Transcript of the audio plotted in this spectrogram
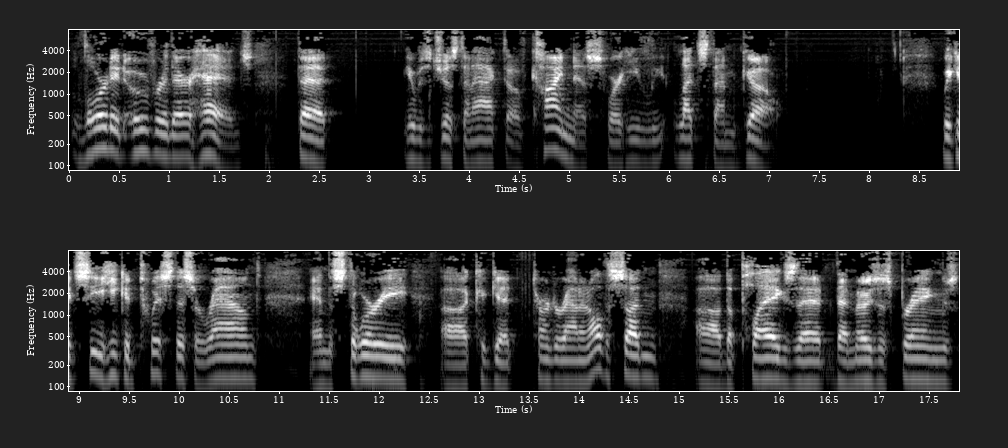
lord it over their heads that it was just an act of kindness where he lets them go. We could see he could twist this around and the story uh, could get turned around, and all of a sudden, uh, the plagues that, that Moses brings,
